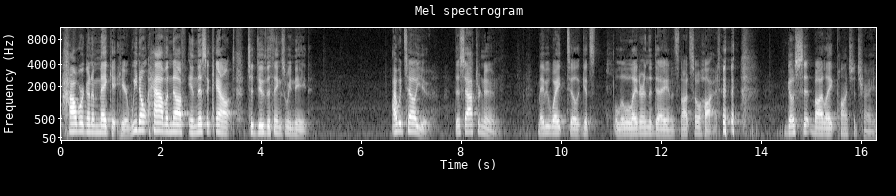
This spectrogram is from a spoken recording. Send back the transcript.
how we're going to make it here. We don't have enough in this account to do the things we need. I would tell you this afternoon, maybe wait till it gets a little later in the day and it's not so hot. Go sit by Lake Pontchartrain.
